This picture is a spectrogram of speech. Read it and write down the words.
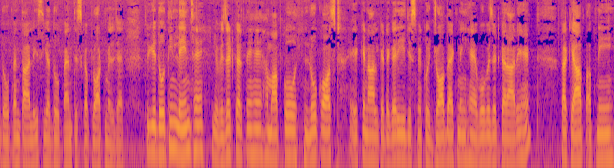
दो पैंतालीस या दो पैंतीस का प्लॉट मिल जाए। तो ये दो तीन लेन्स हैं, ये विज़िट करते हैं। हम आपको लो कॉस्ट एक केनाल कैटेगरी जिसमें कोई ड्रॉबैक नहीं है, वो विज़िट करा रहे हैं, ताकि आप अपनी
